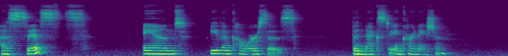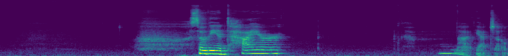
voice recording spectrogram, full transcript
assists, and even coerces the next incarnation. So the entire, not yet, Jill.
